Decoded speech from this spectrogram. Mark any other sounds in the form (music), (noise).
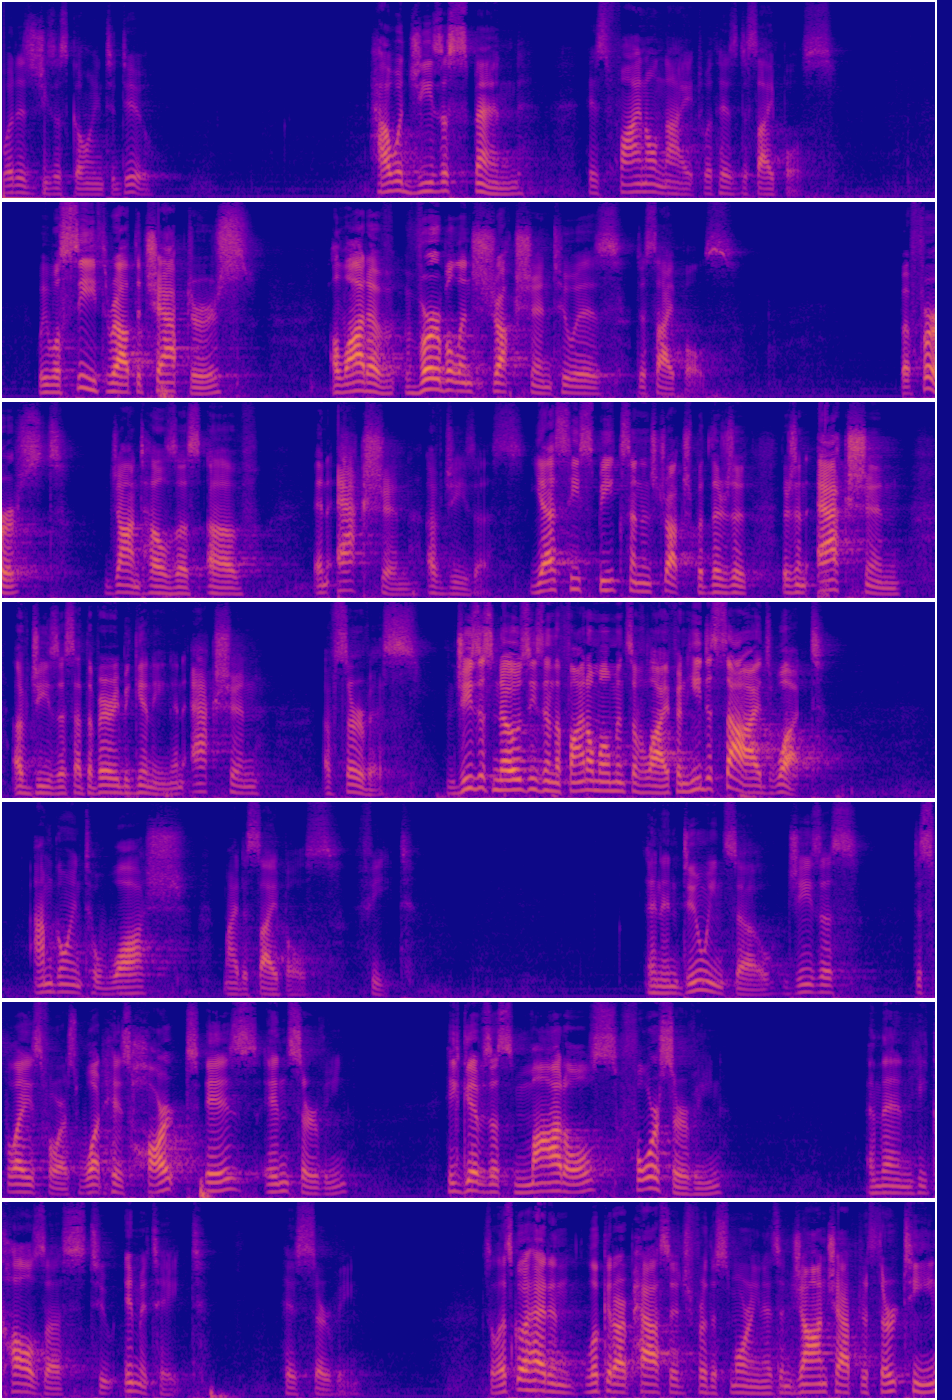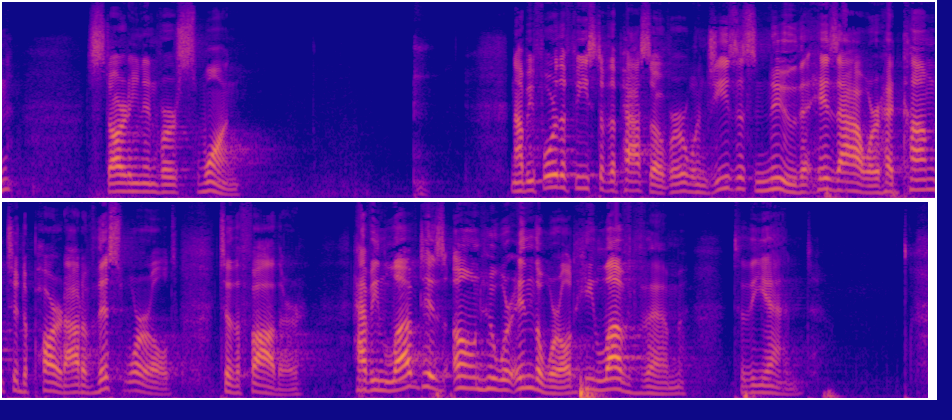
What is Jesus going to do? How would Jesus spend his final night with his disciples? We will see throughout the chapters a lot of verbal instruction to his disciples. But first, John tells us of an action of Jesus. Yes, he speaks and instructs, but there's, a, there's an action of Jesus at the very beginning, an action of service. Jesus knows he's in the final moments of life, and he decides what? I'm going to wash my disciples' feet. And in doing so, Jesus displays for us what his heart is in serving. He gives us models for serving. And then he calls us to imitate his serving. So let's go ahead and look at our passage for this morning. It's in John chapter 13, starting in verse 1. (clears throat) Now, before the feast of the Passover, when Jesus knew that his hour had come to depart out of this world to the Father, having loved his own who were in the world, he loved them to the end.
